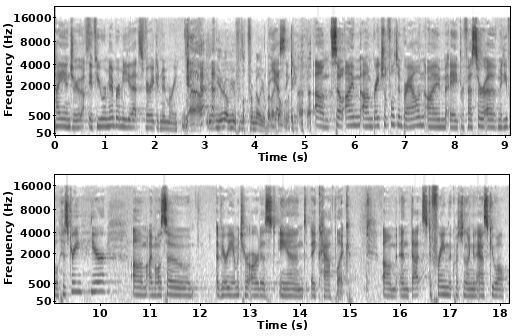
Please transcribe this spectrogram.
Hi, Andrew. If you remember me, that's very good memory. uh, you know, you look familiar, but yes, I don't. Yes, thank you. Um, so I'm um, Rachel Fulton Brown. I'm a professor of medieval history here. Um, I'm also a very amateur artist and a Catholic. Um, and that's to frame the question I'm going to ask you all.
